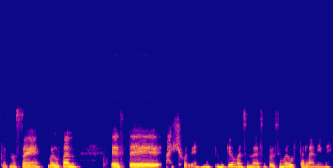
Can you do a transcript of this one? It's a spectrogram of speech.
pues no sé, me gustan, este, ay, jole, no, no quiero mencionar eso, pero sí me gusta el anime.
